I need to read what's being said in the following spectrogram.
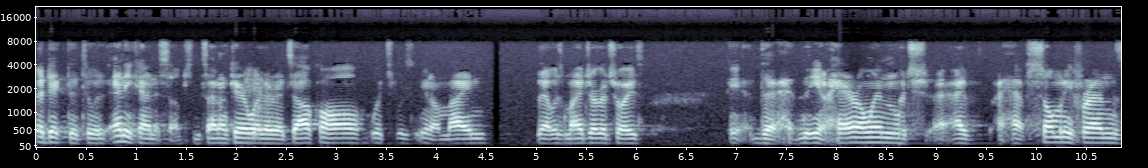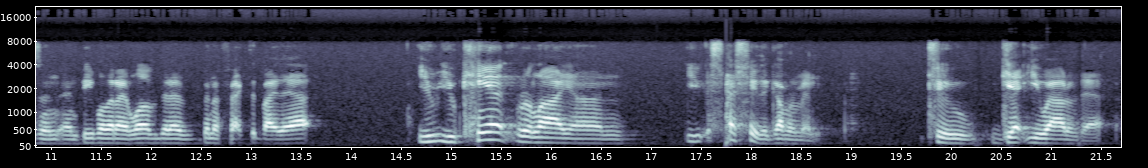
addicted to any kind of substance. I don't care whether it's alcohol, which was, you know, mine, that was my drug of choice. Eh, the, you know, heroin, which I've, I have so many friends and, and people that I love that have been affected by that. You, you can't rely on, you, especially the government, to get you out of that.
